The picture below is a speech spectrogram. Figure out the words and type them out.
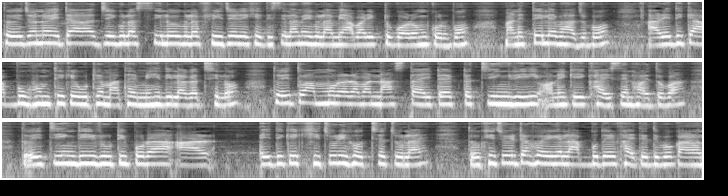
তো এই জন্য এটা যেগুলো ছিল ওইগুলো ফ্রিজে রেখে দিছিলাম, এগুলো আমি আবার একটু গরম করব মানে তেলে ভাজবো। আর এদিকে আব্বু ঘুম থেকে উঠে মাথায় মেহেদি লাগাচ্ছিল। তো এই তো আম্মুর আর আমার নাস্তা, এটা একটা চিংড়ি, অনেকেই খাইছেন হয়তোবা। তো এই চিংড়ি, রুটি পোড়া আর এইদিকে খিচুড়ি হচ্ছে চুলায়। তো খিচুড়িটা হয়ে গেলে আব্বুদের খাইতে দিব, কারণ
